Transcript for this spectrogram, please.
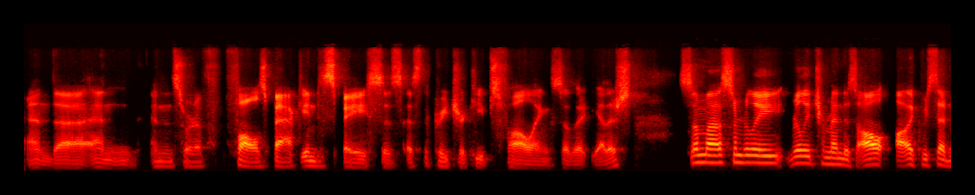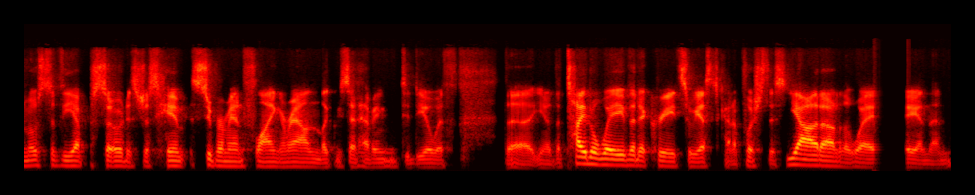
and uh, and and then sort of falls back into space as as the creature keeps falling. So that yeah, there's some uh, some really really tremendous. All like we said, most of the episode is just him Superman flying around. Like we said, having to deal with the you know the tidal wave that it creates. So he has to kind of push this yacht out of the way, and then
